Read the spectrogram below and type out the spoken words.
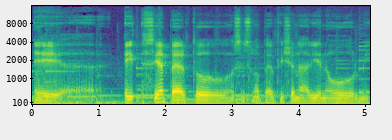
e eh, e si, aperto, si sono aperti scenari enormi,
